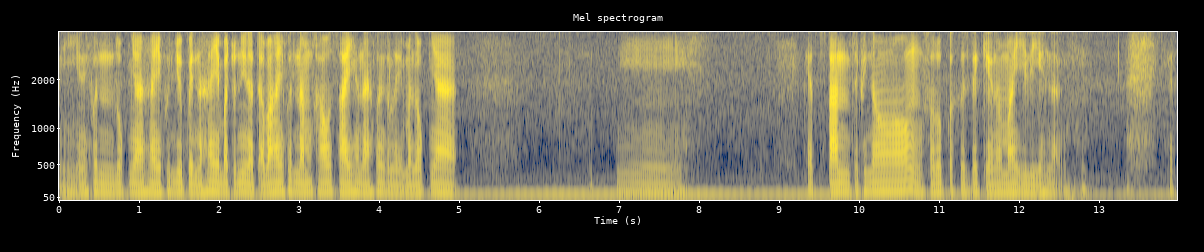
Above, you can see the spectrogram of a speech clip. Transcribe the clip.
นี่อันนี้เพิ่นลกยาให้เพิ่นอยู่เป็นให้บัจจุนี้แหละแต่ว่าให้เพิ่นนำเข้าไซส์นะเพิ่นก็เลยมาลกยานี่เฮ็ดตันจ้ะพี่น้อง สรุปก็คือสิได้แกงหน่อไม้อีหลีหั่นแหละเฮ็ด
